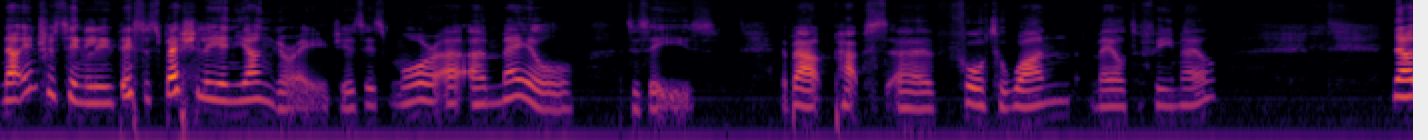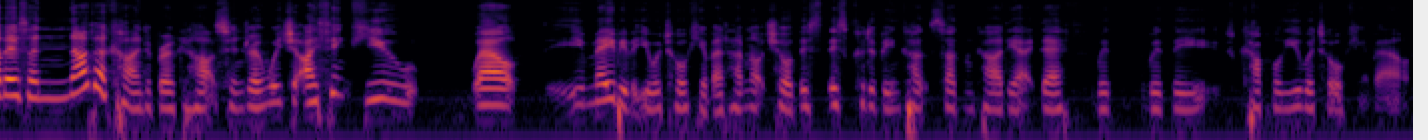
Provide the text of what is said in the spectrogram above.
Now, interestingly, this, especially in younger ages, is more a, a male disease, about perhaps uh, four to one, male to female. Now, there's another kind of broken heart syndrome, which I think you, well, it may be that you were talking about. I'm not sure. This this could have been sudden cardiac death with with the couple you were talking about.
